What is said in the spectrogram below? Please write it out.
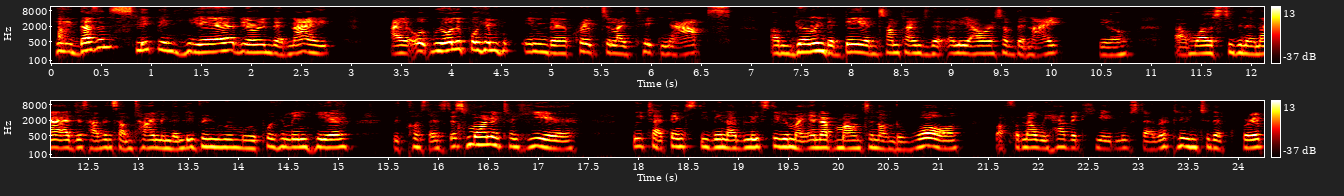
He doesn't sleep in here during the night I we only put him in the crib to like take naps um during the day and sometimes the early hours of the night, you know. Um, while Steven and I are just having some time in the living room, we'll put him in here because there's this monitor here, which I think Steven, I believe Steven might end up mounting on the wall. But for now, we have it here. It looks directly into the crib.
